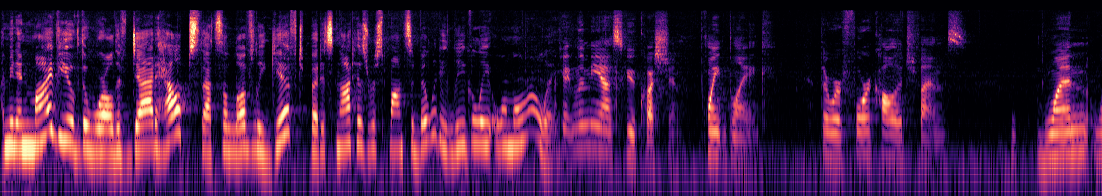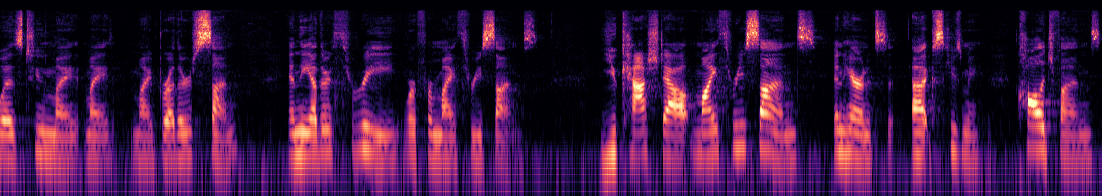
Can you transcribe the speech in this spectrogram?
I mean, in my view of the world, if dad helps, that's a lovely gift, but it's not his responsibility legally or morally. Okay, let me ask you a question, point blank. There were four college funds. One was to my, my, my brother's son, and the other three were for my three sons. You cashed out my three sons' inheritance, uh, excuse me, college funds,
